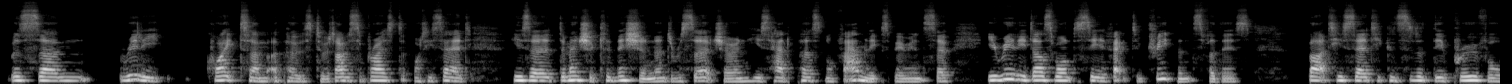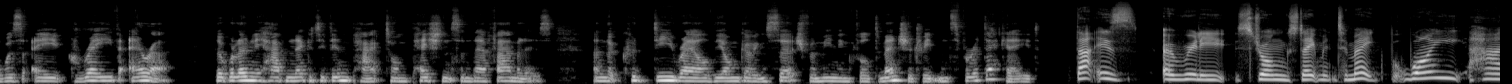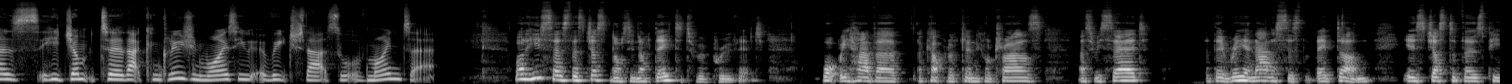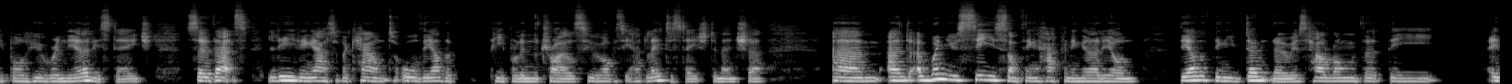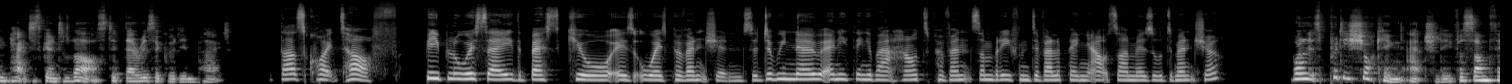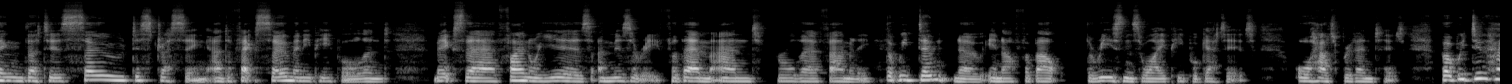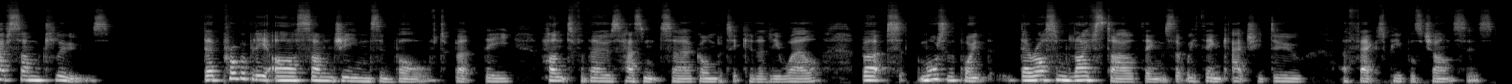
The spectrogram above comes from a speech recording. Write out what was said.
was um, really quite um, opposed to it. I was surprised at what he said. He's a dementia clinician and a researcher, and he's had personal family experience. So he really does want to see effective treatments for this. But he said he considered the approval was a grave error that will only have negative impact on patients and their families and that could derail the ongoing search for meaningful dementia treatments for a decade. That is a really strong statement to make, but why has he jumped to that conclusion? Why has he reached that sort of mindset? Well, he says there's just not enough data to approve it. What we have are a couple of clinical trials, as we said, the reanalysis that they've done is just of those people who were in the early stage. So that's leaving out of account all the other people in the trials who obviously had later stage dementia. Um, and, and when you see something happening early on, the other thing you don't know is how long that the impact is going to last if there is a good impact. That's quite tough. People always say the best cure is always prevention. So, do we know anything about how to prevent somebody from developing Alzheimer's or dementia? Well, it's pretty shocking actually for something that is so distressing and affects so many people and makes their final years a misery for them and for all their family that we don't know enough about the reasons why people get it or how to prevent it. But we do have some clues. There probably are some genes involved, but the hunt for those hasn't uh, gone particularly well. But more to the point, there are some lifestyle things that we think actually do affect people's chances.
